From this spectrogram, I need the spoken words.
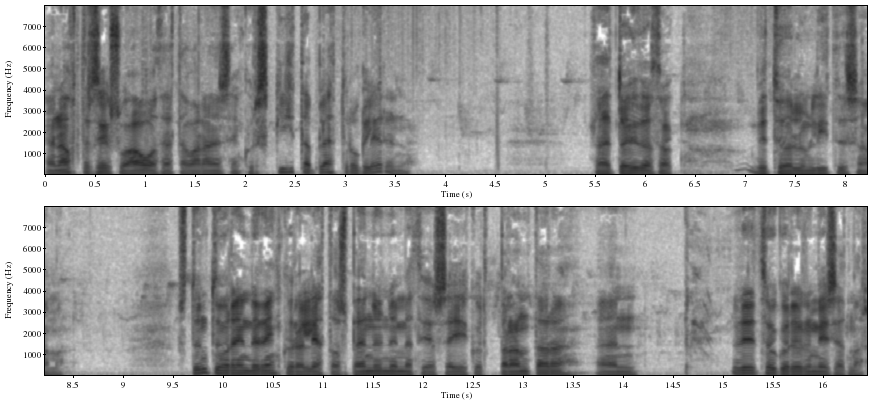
en áttar sig svo á að þetta var aðeins einhver skítablettur á glerinu. Það er dauða þögn. Við tölum lítið saman. Stundum reynir einhver að leta á spennunni með því að segja ykkur brandara en viðtökur eru misjætnar.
